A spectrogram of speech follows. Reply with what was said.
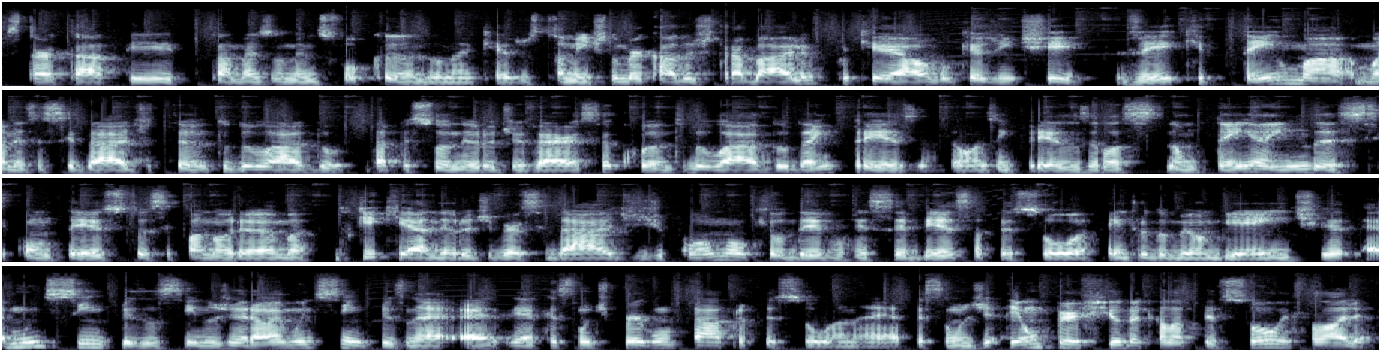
startup está mais ou menos focando, né? Que é justamente no mercado de trabalho, porque é algo que a gente vê que tem uma, uma necessidade tanto do lado da pessoa neurodiversa quanto do lado da empresa. Então, as empresas elas não têm ainda esse contexto, esse panorama do que, que é a neurodiversidade, de como que eu devo receber essa pessoa dentro do meu ambiente. É muito simples, assim, no geral é muito simples, né? É, é a questão de perguntar para a pessoa, né? É a questão de ter um perfil daquela pessoa e falar, olha,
